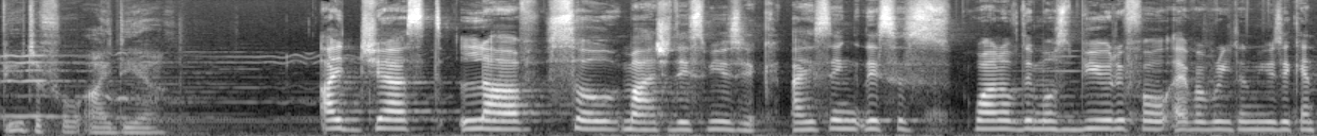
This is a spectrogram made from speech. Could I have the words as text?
Beautiful idea. I just love so much this music. I think this is one of the most beautiful ever written music. And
